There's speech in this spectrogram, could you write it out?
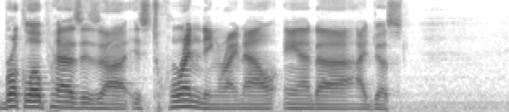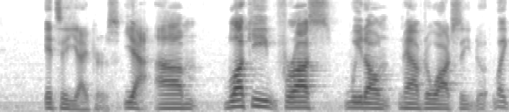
Brook Lopez is uh, is trending right now, and uh, I just, it's a yikers. Yeah, um, lucky for us, we don't have to watch the like.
